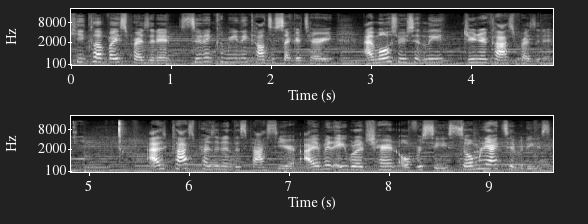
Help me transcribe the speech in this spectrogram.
Key Club Vice President, Student Community Council Secretary, and most recently, Junior Class President. As class president this past year, I have been able to chair and oversee so many activities,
